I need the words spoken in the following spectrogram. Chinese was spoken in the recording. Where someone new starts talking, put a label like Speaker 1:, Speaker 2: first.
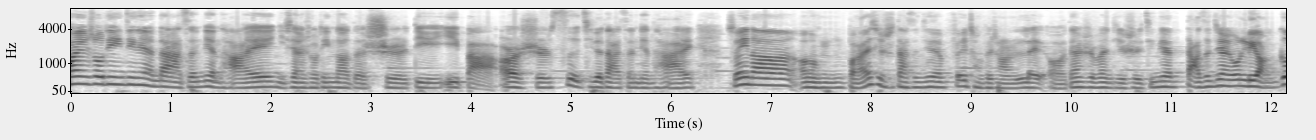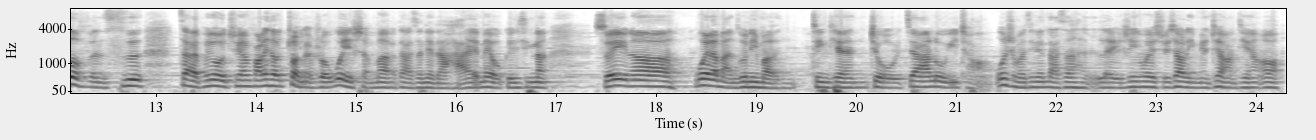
Speaker 1: 欢迎收听今天的大森电台。你现在收听到的是第一百二十四期的大森电台。所以呢，嗯，本来其实大森今天非常非常累哦，但是问题是今天大森竟然有两个粉丝在朋友圈发了一条状态，说为什么大森电台还没有更新呢？所以呢，为了满足你们，今天就加入一场。为什么今天大森很累？是因为学校里面这两天啊。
